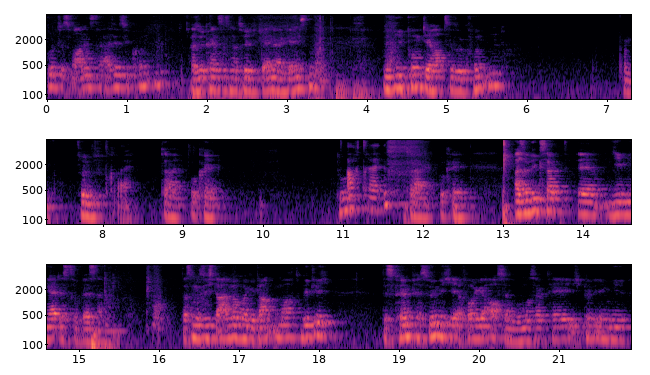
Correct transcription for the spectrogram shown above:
Gut, das waren jetzt 30 Sekunden. Also ihr könnt es natürlich gerne ergänzen. Wie viele Punkte habt ihr so gefunden? Fünf. Fünf. Drei. Drei, okay. Du? Auch drei. Drei, okay. Also wie gesagt, äh, je mehr, desto besser. Dass man sich da einfach mal Gedanken macht, wirklich, das können persönliche Erfolge auch sein, wo man sagt, hey, ich bin irgendwie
